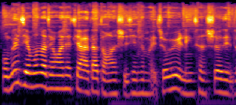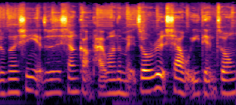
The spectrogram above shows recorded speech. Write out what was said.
我们的节目呢，将会在加拿大东岸时间的每周日凌晨十二点钟更新，也就是香港、台湾的每周日下午一点钟。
